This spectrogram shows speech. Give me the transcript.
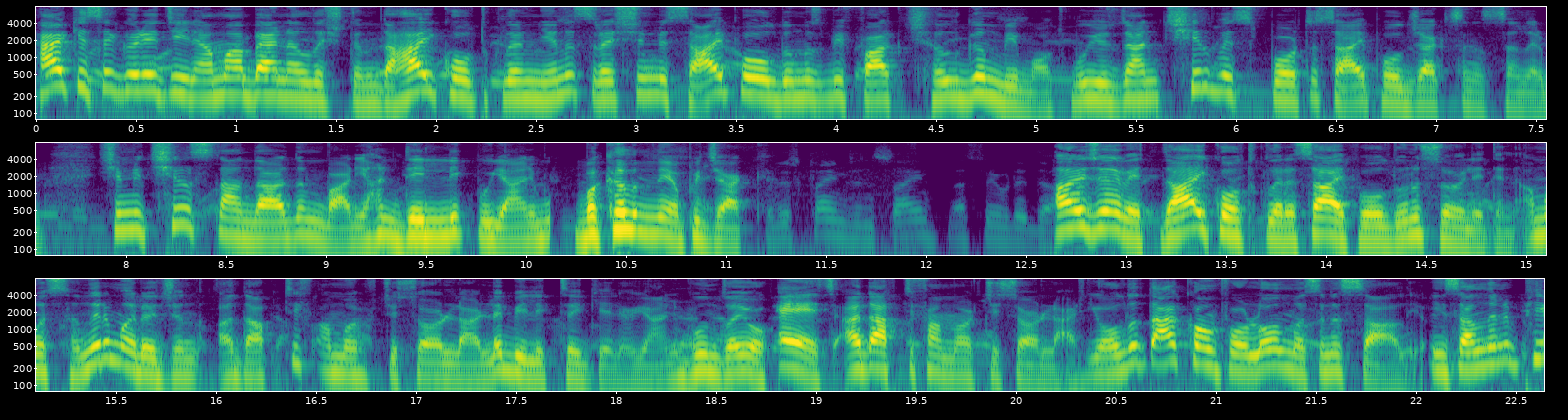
Herkese göre değil ama ben alıştım. Daha iyi koltukların yanı sıra şimdi sahip olduğumuz bir fark çılgın bir mod. Bu yüzden chill ve sporta sahip olacaksınız sanırım. Şimdi chill standardım var. Yani delilik bu yani. Bakalım ne yapacak. Ayrıca evet daha iyi koltuklara sahip olduğunu söyledin ama sanırım aracın adaptif amortisörlerle birlikte geliyor. Yani bunda yok. Evet adaptif amortisörler. Yolda daha konforlu olmasını sağlıyor. İnsanların P-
